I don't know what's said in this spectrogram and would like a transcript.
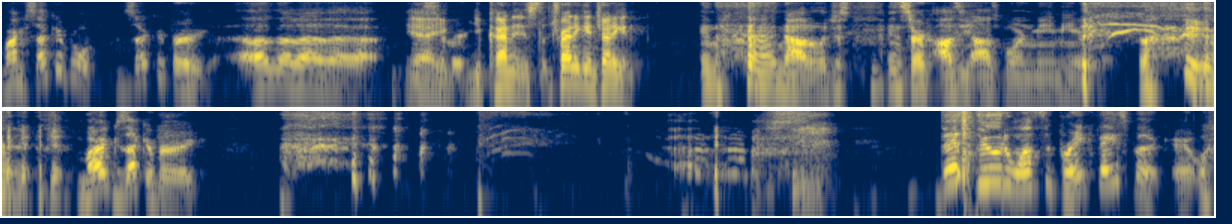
mark zuckerberg zuckerberg uh, blah, blah, blah, yeah, you, you kind of try it again. Try it again. In, no we'll just insert ozzy osbourne meme here mark zuckerberg this dude wants to break facebook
